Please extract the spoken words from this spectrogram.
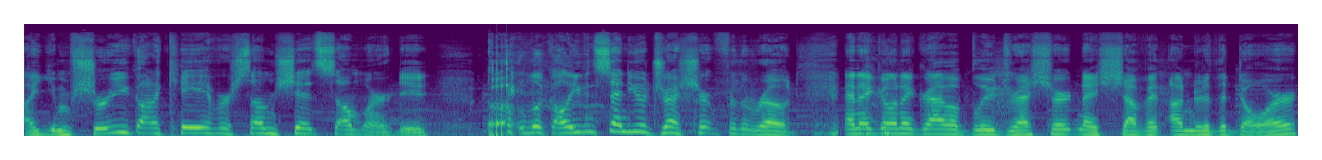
I'm sure you got a cave or some shit somewhere, dude. Uh, Look, I'll even send you a dress shirt for the road. And I go and I grab a blue dress shirt and I shove it under the door.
